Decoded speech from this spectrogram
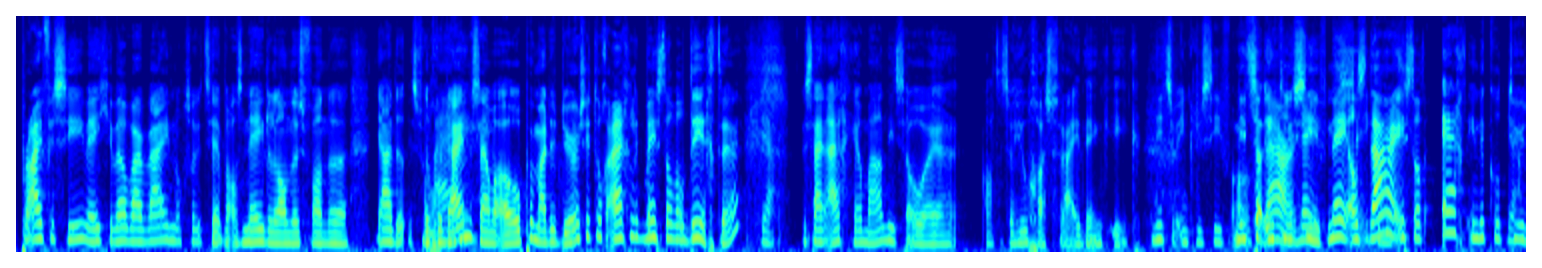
privacy, weet je wel, waar wij nog zoiets hebben als Nederlanders van, eh, ja, de, Is de mij. gordijnen zijn wel open, maar de deur zit toch eigenlijk meestal wel dicht, hè? Ja. We zijn eigenlijk helemaal niet zo, eh, altijd zo heel gastvrij, denk ik. Niet zo inclusief als Niet zo daar. inclusief. Nee, als daar niet. is dat echt in de cultuur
